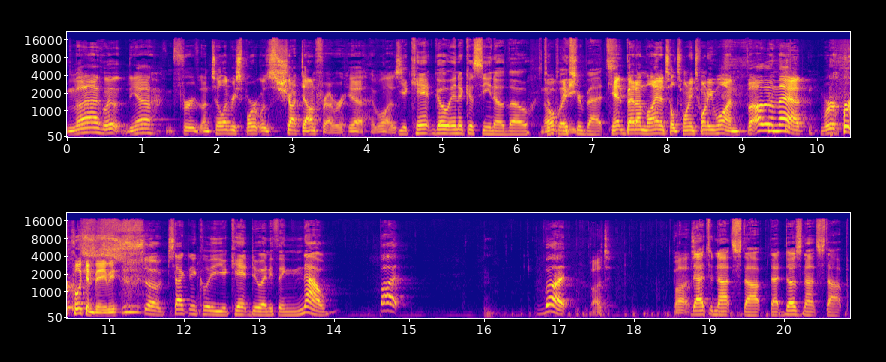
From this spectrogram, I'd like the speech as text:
Uh, well, yeah, for until every sport was shut down forever. Yeah, it was. You can't go in a casino though to Nope, place and your bets. Can't bet online until 2021. But other than that, we're we're clicking, baby. So technically, you can't do anything now. But, but But, but that did not stop. That does not stop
